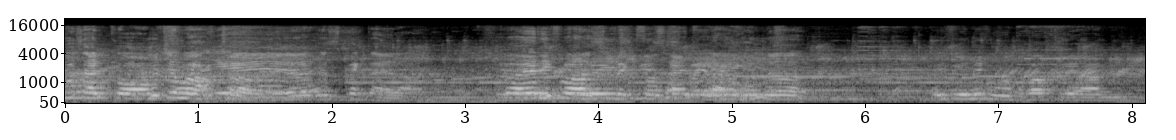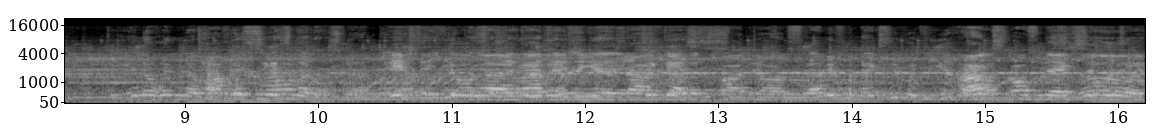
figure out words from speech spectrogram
wo es ankommt. Gut gemacht, Tom. Respekt, Alter. Weil ich war nicht, es halt. Ich will nicht umgebracht werden. In der Runde Muss jetzt mal loswerden. Richtig, Junge. Alter, richtige dickeren Vater. Da hab ich von exekutiert. Angst auf Exekution.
